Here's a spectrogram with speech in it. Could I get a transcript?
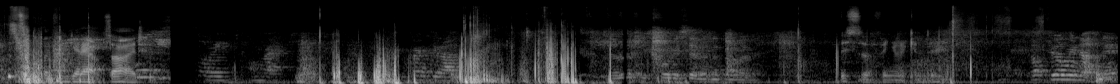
let's see if I can get outside. Sorry, I'm wrapped. The roof is the. This is a thing I can do. Stop filming us, man.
